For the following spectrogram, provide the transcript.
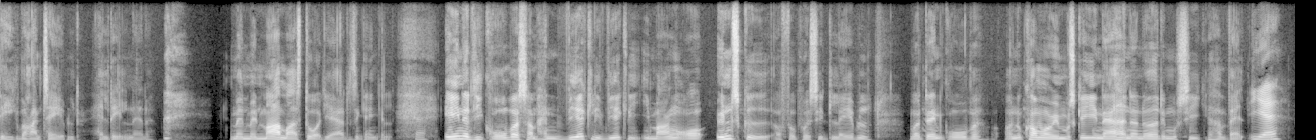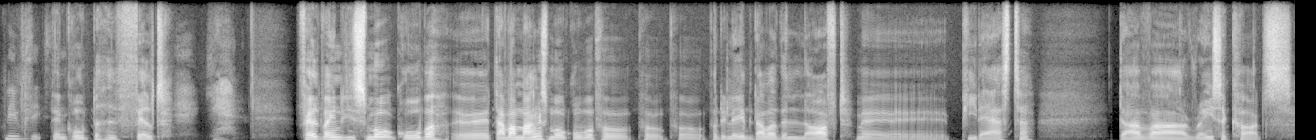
det ikke var rentabelt, halvdelen af det. men med en meget, meget stort hjerte til gengæld. Ja. En af de grupper, som han virkelig, virkelig i mange år ønskede at få på sit label, var den gruppe. Og nu kommer vi måske i nærheden af noget af det musik, jeg har valgt. Ja, lige præcis. Den gruppe, der hed Felt. Ja. Felt var en af de små grupper. Øh, der var mange små grupper på, på, på, på det label. Der var The Loft med øh, Pete Astor. Der var Razor Cuts.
